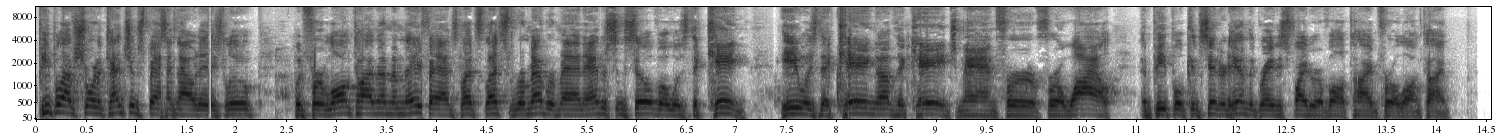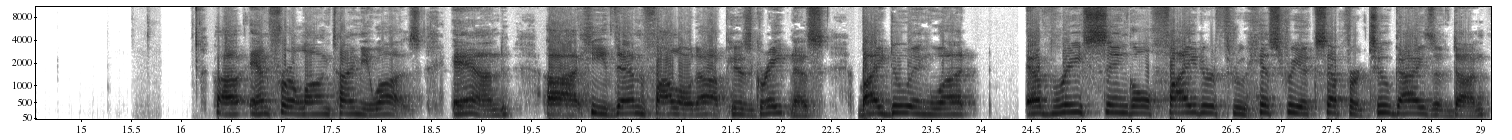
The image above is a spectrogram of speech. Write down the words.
people have short attention spans nowadays, Lou. But for longtime MMA fans, let's let's remember, man, Anderson Silva was the king. He was the king of the cage, man, for for a while, and people considered him the greatest fighter of all time for a long time. Uh, and for a long time he was. And uh, he then followed up his greatness by doing what every single fighter through history except for two guys have done,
